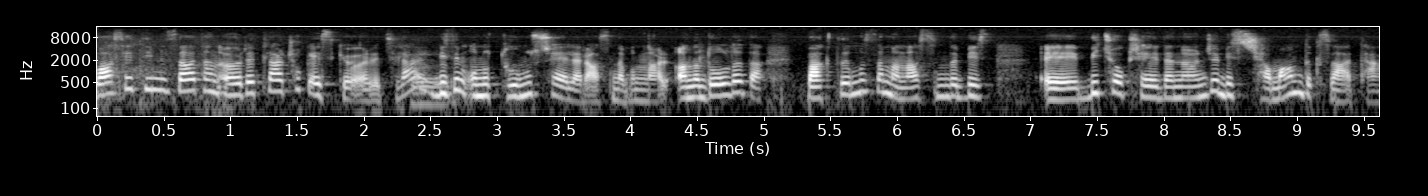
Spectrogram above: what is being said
Bahsettiğimiz zaten öğretiler çok eski öğretiler. Bizim unuttuğumuz şeyler aslında bunlar. Anadolu'da da baktığımız zaman aslında biz e, birçok şeyden önce biz şamandık zaten.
